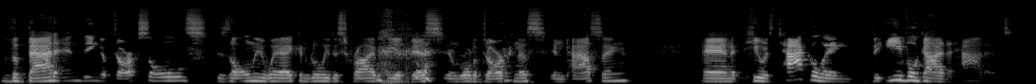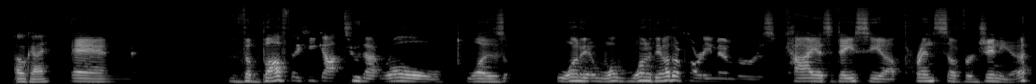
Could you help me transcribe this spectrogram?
the bad ending of Dark Souls is the only way I can really describe the abyss in World of Darkness in passing. And he was tackling the evil guy that had it okay and the buff that he got to that role was one of, the, one of the other party members, Caius Dacia, Prince of Virginia.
